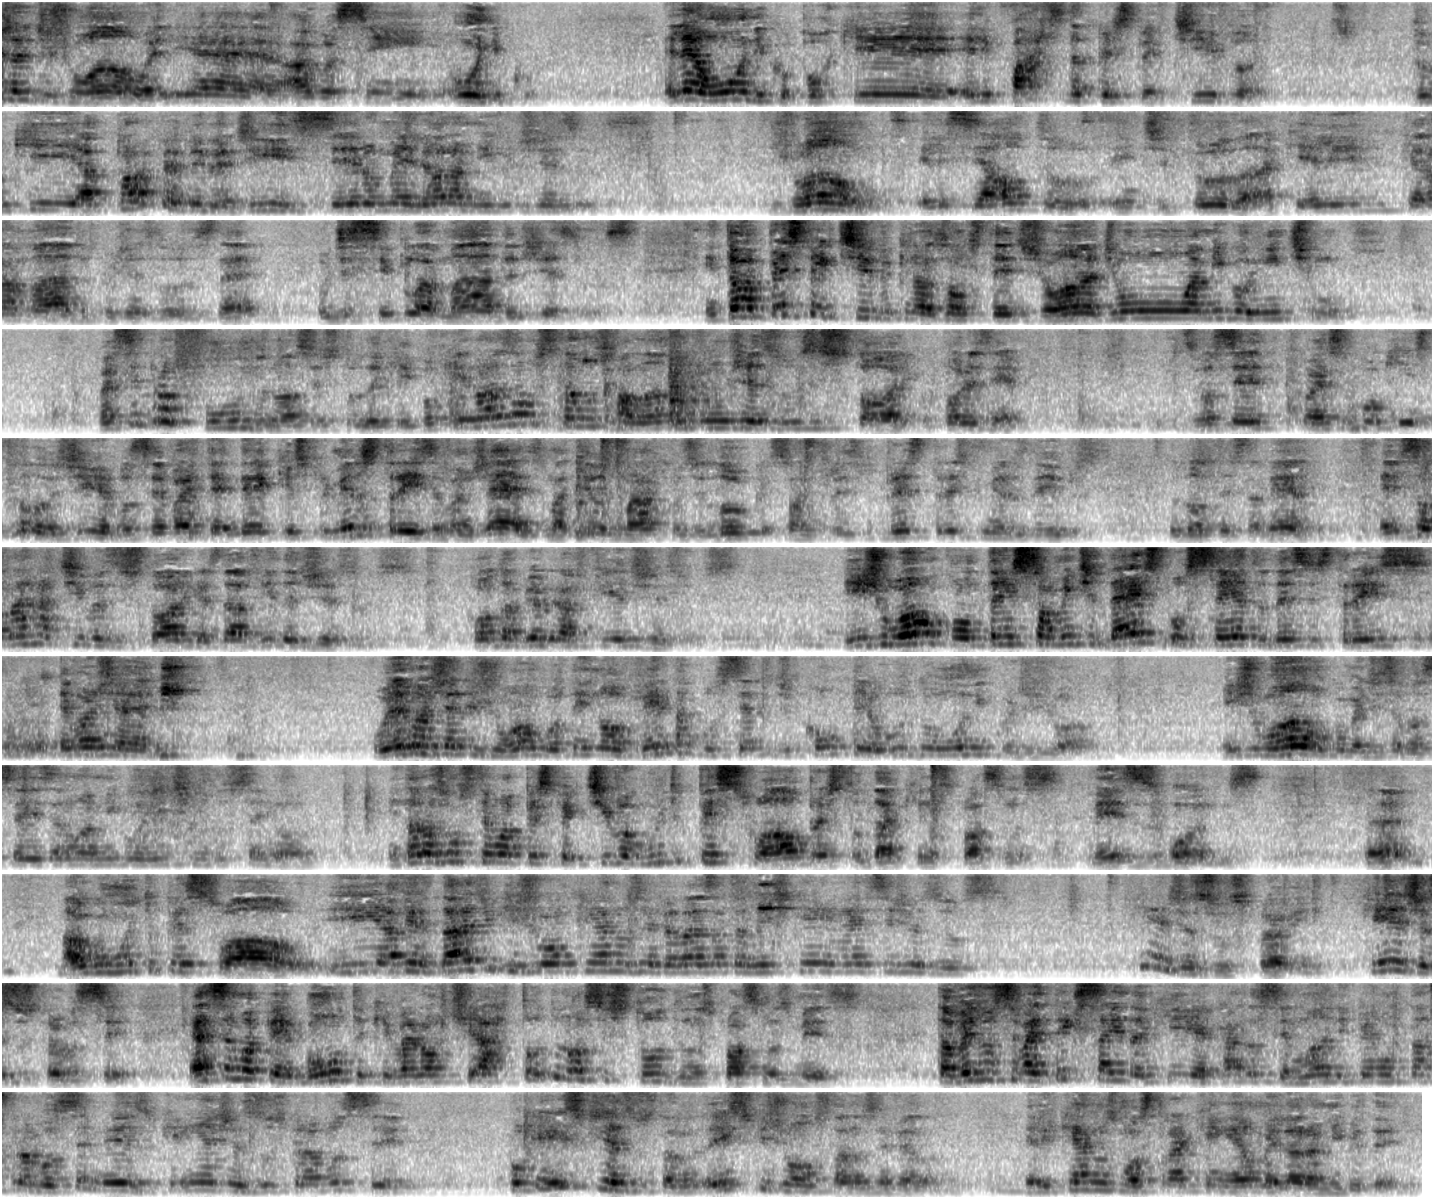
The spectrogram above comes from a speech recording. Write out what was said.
Evangelho de João, ele é algo assim único. Ele é único porque ele parte da perspectiva do que a própria Bíblia diz ser o melhor amigo de Jesus. João, ele se auto-intitula aquele que era amado por Jesus, né? O discípulo amado de Jesus. Então a perspectiva que nós vamos ter de João é de um amigo íntimo. Vai ser profundo o nosso estudo aqui, porque nós não estamos falando de um Jesus histórico. Por exemplo, se você conhece um pouquinho de teologia, você vai entender que os primeiros três evangelhos, Mateus, Marcos e Lucas, são os três, três, primeiros livros do Novo Testamento, eles são narrativas históricas da vida de Jesus. Conta a biografia de Jesus. E João contém somente 10% desses três evangelhos. O evangelho de João contém 90% de conteúdo único de João. E João, como eu disse a vocês, era um amigo íntimo do Senhor. Então nós vamos ter uma perspectiva muito pessoal para estudar aqui nos próximos meses ou anos. Né? Algo muito pessoal. E a verdade é que João quer nos revelar exatamente quem é esse Jesus. Quem é Jesus para mim? Quem é Jesus para você? Essa é uma pergunta que vai nortear todo o nosso estudo nos próximos meses. Talvez você vai ter que sair daqui a cada semana e perguntar para você mesmo quem é Jesus para você. Porque é isso que Jesus tá, é isso que João está nos revelando. Ele quer nos mostrar quem é o melhor amigo dele.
